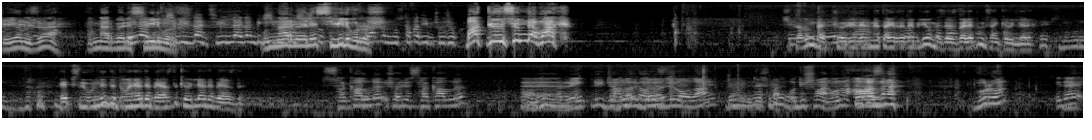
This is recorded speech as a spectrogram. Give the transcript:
Duyuyorsunuz değil mi? Bunlar böyle Beyler, sivil bir kişi vurur. bizden, sivillerden bir kişi Bunlar bizden, böyle sivil vurur. Mustafa diye bir çocuk. Bak göğsümde bak. Çıkalım da köylüleri net ayırt edebiliyor muyuz? Ezberledin mi sen köylüleri? Hepsini vurun. Hepsini vurun dedi. Doğaner de beyazdı, köylüler de beyazdı. Sakallı şöyle sakallı. eee, renkli canlı gözlüğü olan Düşman. o düşman. Onun ağzına vurun. Bir de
